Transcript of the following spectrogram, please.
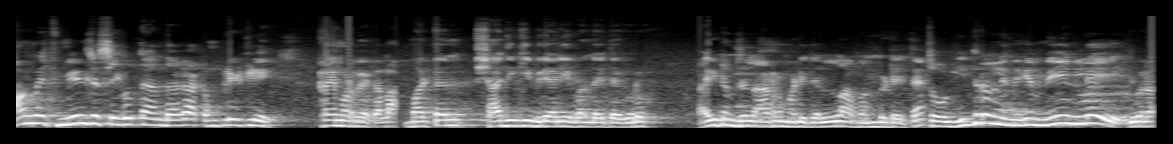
ನಾನ್ ವೆಜ್ ಮೀಲ್ಸ್ ಸಿಗುತ್ತೆ ಅಂದಾಗ ಕಂಪ್ಲೀಟ್ಲಿ ಟ್ರೈ ಮಾಡಬೇಕಲ್ಲ. ಮಟನ್, ಶಾದಿಕಿ ಬಿರಿಯಾನಿ ಬಂದೈತೆ ಗುರು. ಐಟಮ್ಸ್ ಎಲ್ಲ ಆರ್ಡರ್ ಮಾಡಿದ್ದೆಲ್ಲ ಬಂದ್ಬಿಟ್ಟೈತೆ ಸೊ ಇದ್ರಲ್ಲಿ ನಿಮಗೆ ಮೇನ್ಲಿ ಇವರ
